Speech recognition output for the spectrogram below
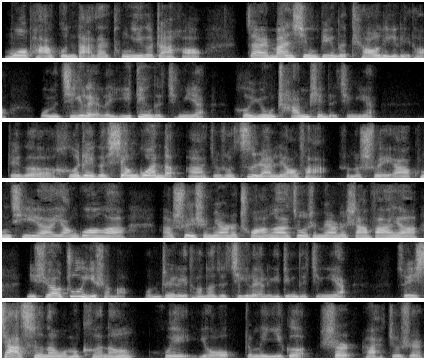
摸爬滚打在同一个战壕，在慢性病的调理里头，我们积累了一定的经验和用产品的经验，这个和这个相关的啊，就是说自然疗法，什么水啊、空气啊、阳光啊，啊睡什么样的床啊，坐什么样的沙发呀，你需要注意什么，我们这里头呢就积累了一定的经验，所以下次呢，我们可能。会有这么一个事儿啊，就是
